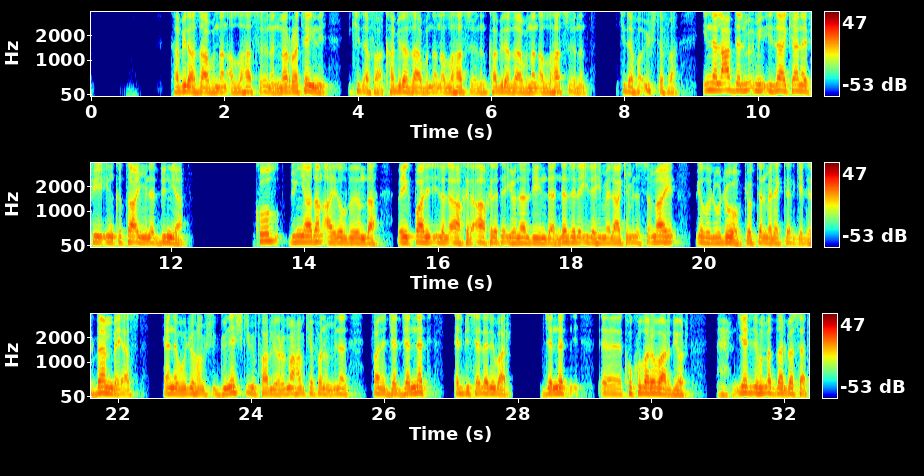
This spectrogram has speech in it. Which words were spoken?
Kabir azabından Allah'a sığının. Merrateyni. İki defa. Kabir azabından Allah'a sığının. Kabir azabından Allah'a sığının. iki defa, üç defa. İnnel abdel mümin izâ kâne fî inkıtâ'i mined dünya. Kul dünyadan ayrıldığında ve ikbalil ilel ahire, ahirete yöneldiğinde nezele ilehi melâke mine semâi yılul vucuh. Gökten melekler gelir bembeyaz. Kenne vucuhum güneş gibi parlıyor. Maham kefenum minel cennet elbiseleri var. Cennet e, kokuları var diyor. Yedlihum dalbeser.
